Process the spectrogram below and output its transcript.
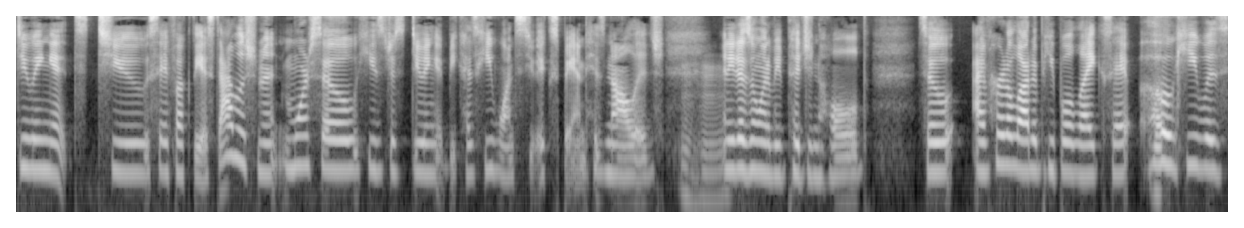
doing it to say fuck the establishment more so he's just doing it because he wants to expand his knowledge Mm-hmm. and he doesn't want to be pigeonholed. So I've heard a lot of people like say, "Oh, he was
